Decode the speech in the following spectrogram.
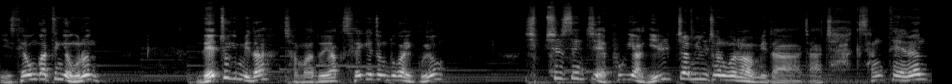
이 세홍 같은 경우는 네 쪽입니다. 자마도 약 3개 정도가 있고요. 17cm에 폭이 약 1.1 전후가 나옵니다. 자, 착 상태는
